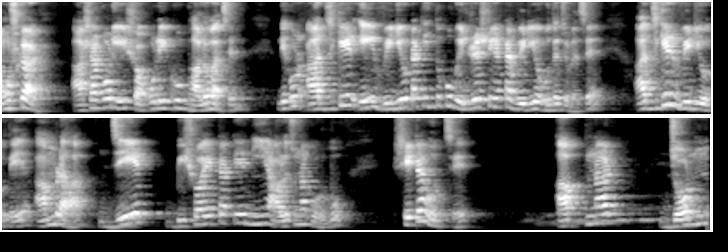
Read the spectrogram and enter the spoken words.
নমস্কার, আশা করি সকলেই খুব ভালো আছেন। দেখুন, আজকের এই ভিডিওটা কিন্তু খুব ইন্টারেস্টিং একটা ভিডিও হতে চলেছে। আজকের ভিডিওতে আমরা যে বিষয়টাকে নিয়ে আলোচনা করব, সেটা হচ্ছে আপনার জন্ম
